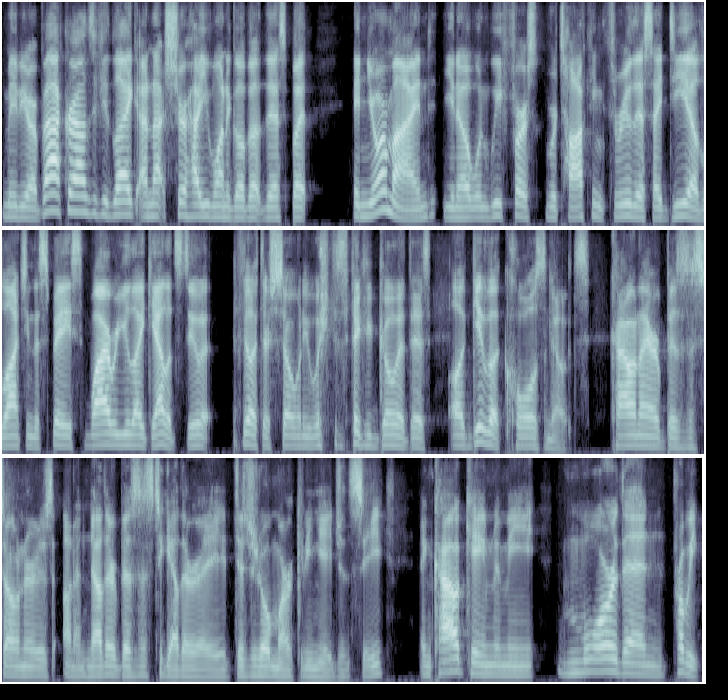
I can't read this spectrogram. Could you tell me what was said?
maybe our backgrounds if you'd like. I'm not sure how you want to go about this, but in your mind, you know, when we first were talking through this idea of launching the space, why were you like, yeah, let's do it? I feel like there's so many ways I could go with this. I'll give a Cole's notes. Kyle and I are business owners on another business together, a digital marketing agency. And Kyle came to me more than probably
